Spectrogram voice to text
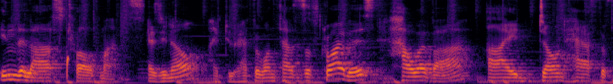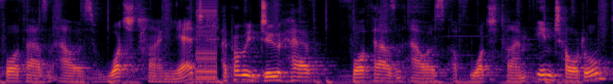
in the last 12 months. As you know, I do have the 1000 subscribers. However, I don't have the 4000 hours watch time yet. I probably do have 4,000 hours of watch time in total,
